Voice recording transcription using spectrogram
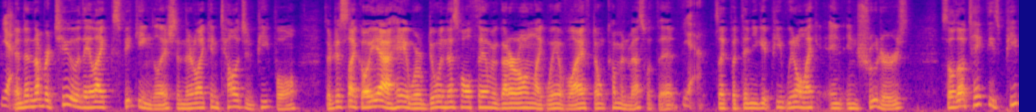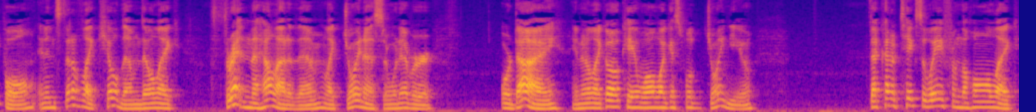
Yeah. and then number two, they like speak English and they're like intelligent people. They're just like, oh yeah, hey, we're doing this whole thing. We've got our own like way of life. Don't come and mess with it. Yeah. It's like, but then you get people we don't like in, intruders, so they'll take these people and instead of like kill them, they'll like threaten the hell out of them, like join us or whatever, or die. You know, like oh, okay, well, I guess we'll join you. That kind of takes away from the whole like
